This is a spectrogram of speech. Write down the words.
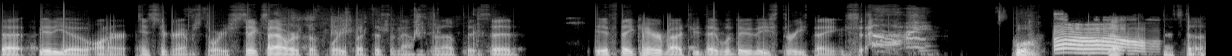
that video on her Instagram story six hours before he put this announcement up that said, if they care about you, they will do these three things. Whew, Oh, that's tough.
